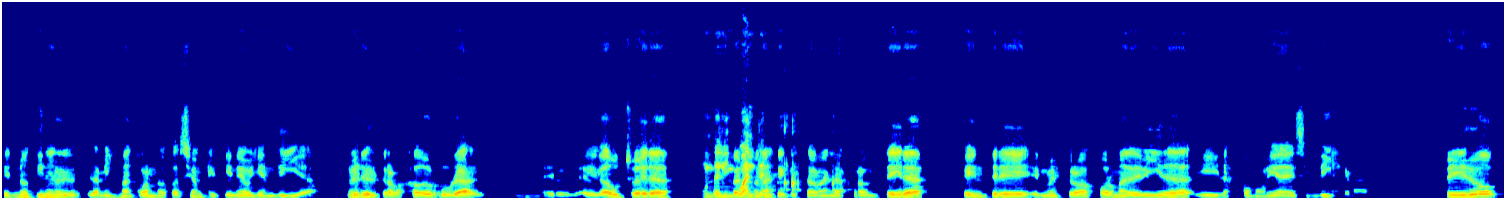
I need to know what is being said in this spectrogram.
eh, no tiene la misma connotación que tiene hoy en día. No era el trabajador rural. El, gaucho era un delincuente. personaje que estaba en la frontera entre nuestra forma de vida y las comunidades indígenas pero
